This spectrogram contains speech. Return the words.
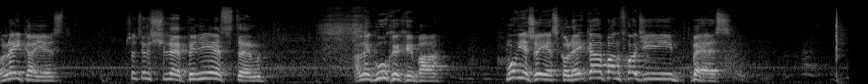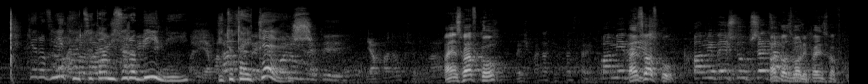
Kolejka jest. Przecież ślepy nie jestem. Ale głuchy chyba. Mówię, że jest kolejka, a pan wchodzi bez. Kierowniku, co tam zrobili? I tutaj też. Panie Sławku, Pan mnie Panie Sławku. Pan mnie będziesz tu uprzedzał. pan pozwoli, panie Sławku.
